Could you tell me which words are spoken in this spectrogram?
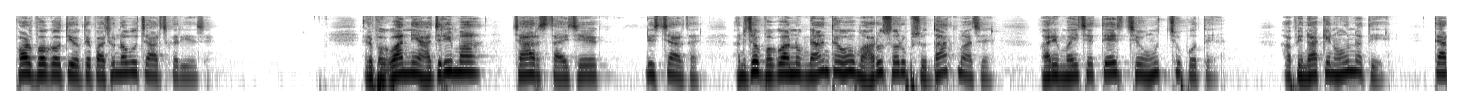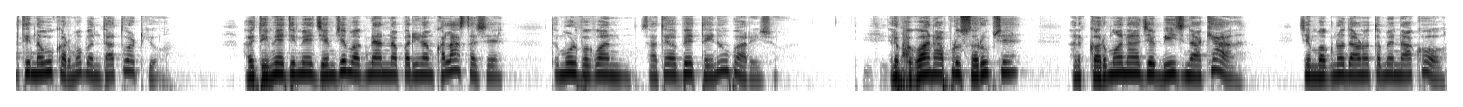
ફળ ભોગવતી વખતે પાછું નવું ચાર્જ કરીએ છીએ એટલે ભગવાનની હાજરીમાં ચાર્જ થાય છે ડિસ્ચાર્જ થાય. અને જો ભગવાનનું જ્ઞાન થાય હો મારું સ્વરૂપ શુદ્ધાત્મા છે મારી મય છે તે જ છે હું જ છું પોતે. આ પિનાકીન હું નથી. ત્યારથી નવું કર્મ બંધાતું અટક્યું. હવે ધીમે ધીમે જેમ જેમ અજ્ઞાનના પરિણામ ખલાસ થશે તો મૂળ ભગવાન સાથે અભેદ થઈને ઊભા રહીશું. એટલે ભગવાન આપણું સ્વરૂપ છે અને કર્મના જે બીજ નાખ્યા જે મગનો દાણો તમે નાખો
